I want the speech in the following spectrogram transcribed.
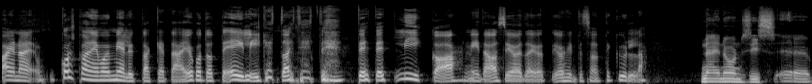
aina, koskaan ei voi miellyttää ketään. Joko te olette ei-liike tai te teette te, liikaa niitä asioita, joihin te sanotte kyllä. Näin on. Siis eh,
